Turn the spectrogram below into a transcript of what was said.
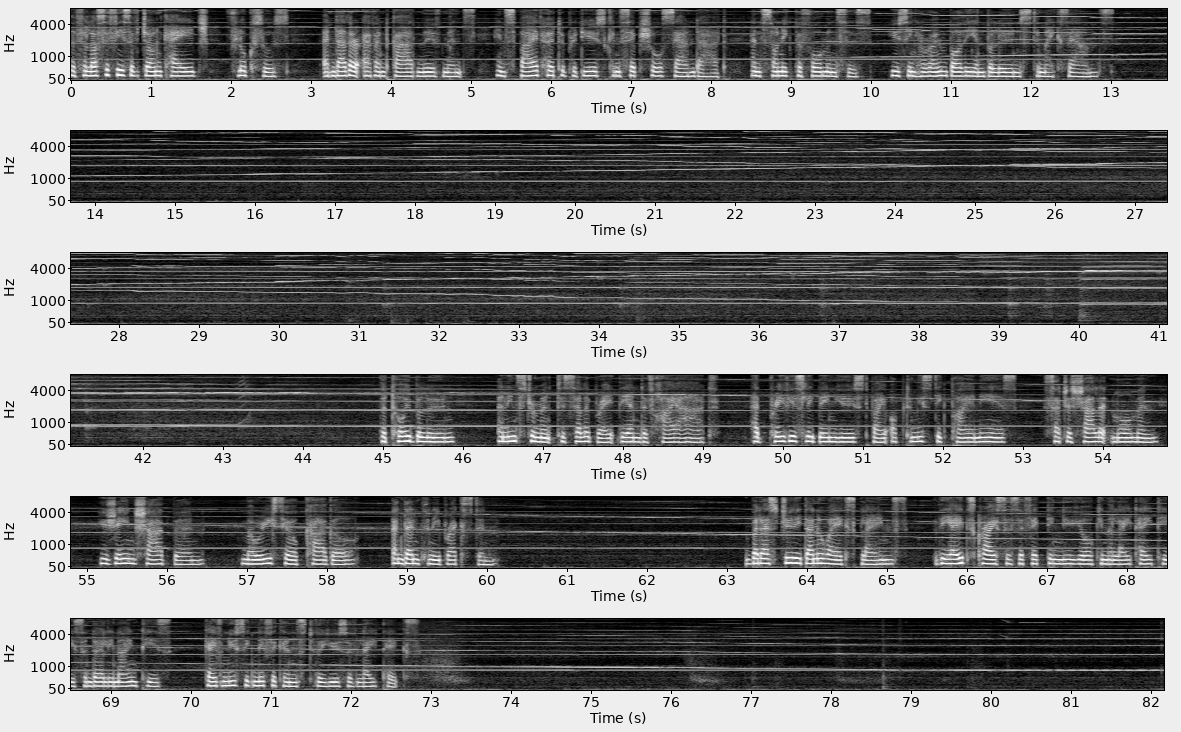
The philosophies of John Cage, Fluxus, and other avant garde movements inspired her to produce conceptual sound art and sonic performances using her own body and balloons to make sounds. The toy balloon, an instrument to celebrate the end of high art, had previously been used by optimistic pioneers such as Charlotte Moorman, Eugene Chadbourne, Mauricio Kagel, and Anthony Braxton. But as Judy Dunaway explains, the AIDS crisis affecting New York in the late 80s and early 90s gave new significance to the use of latex.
